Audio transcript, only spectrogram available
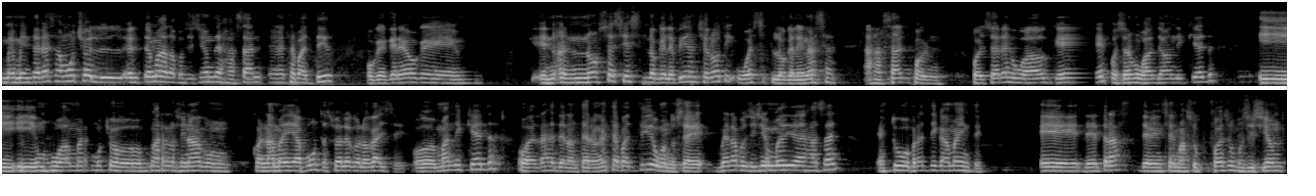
me, me interesa mucho el, el, tema de la posición de Hazard en este partido, porque creo que, que no, sé si es lo que le pide Ancelotti o es lo que le nace a Hazard por, por ser el jugador que es, por ser un jugador de banda izquierda, y, y, un jugador más, mucho más relacionado con, con, la media punta suele colocarse o más de izquierda o detrás del delantero. En este partido, cuando se ve la posición media de Hazard, estuvo prácticamente eh, detrás de Benzema, fue su posición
